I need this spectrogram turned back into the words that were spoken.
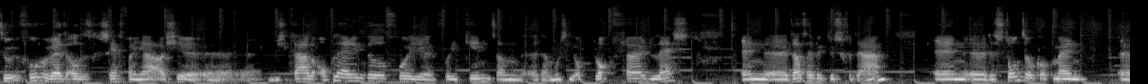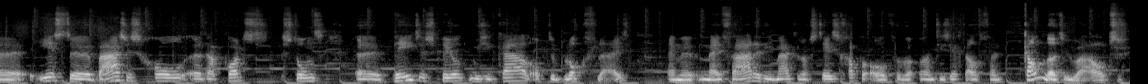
toen, vroeger werd altijd gezegd van ja, als je eh, een muzikale opleiding wil voor je, voor je kind, dan, eh, dan moet hij op blokfluitles. En eh, dat heb ik dus gedaan. En er stond ook op mijn eerste basisschoolrapport stond Peter speelt muzikaal op de blokfluit. En mijn- vader die maakt er nog steeds grappen over, wa- want die zegt altijd van, kan dat überhaupt?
